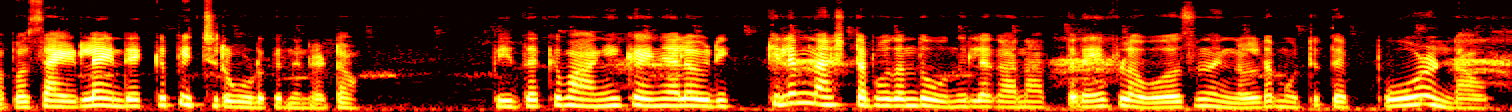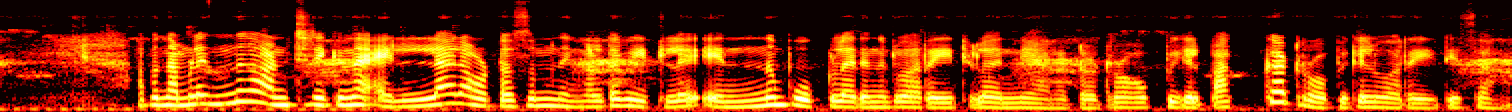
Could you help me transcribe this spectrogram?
അപ്പോൾ സൈഡിൽ അതിന്റെയൊക്കെ പിക്ചർ കൊടുക്കുന്നുണ്ട് കേട്ടോ അപ്പോൾ ഇതൊക്കെ വാങ്ങിക്കഴിഞ്ഞാൽ ഒരിക്കലും നഷ്ടബോധം തോന്നില്ല. കാരണം അത്രയും ഫ്ലവേഴ്സ് നിങ്ങളുടെ മുറ്റത്ത് എപ്പോഴും ഉണ്ടാവും. അപ്പോൾ നമ്മൾ ഇന്ന് കാണിച്ചിരിക്കുന്ന എല്ലാ ലോട്ടസും നിങ്ങളുടെ വീട്ടിൽ എന്നും പൂക്കൾ വരുന്നൊരു വെറൈറ്റികൾ തന്നെയാണ് കേട്ടോ. ട്രോപ്പിക്കൽ പക്ക ട്രോപ്പിക്കൽ വെറൈറ്റീസാണ്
